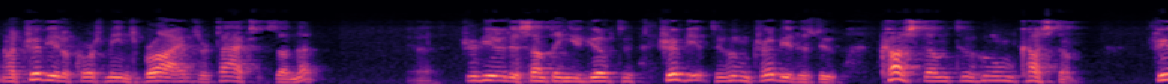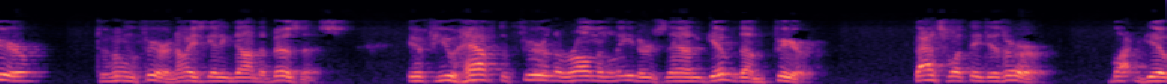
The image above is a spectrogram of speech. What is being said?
Now, tribute, of course, means bribes or taxes, doesn't it? Yes. Tribute is something you give to tribute to whom tribute is due. Custom to whom custom. Fear to whom fear. Now he's getting down to business. If you have to fear the Roman leaders, then give them fear. That's what they deserve. But give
